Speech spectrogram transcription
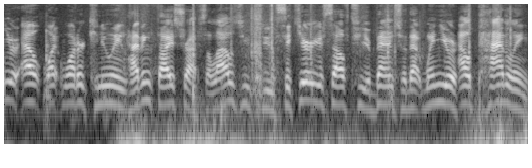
when you're out whitewater canoeing, having thigh straps allows you to secure yourself to your bench so that when you're out paddling,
